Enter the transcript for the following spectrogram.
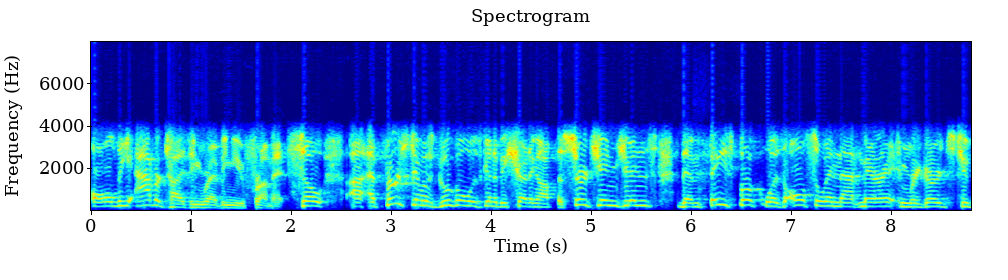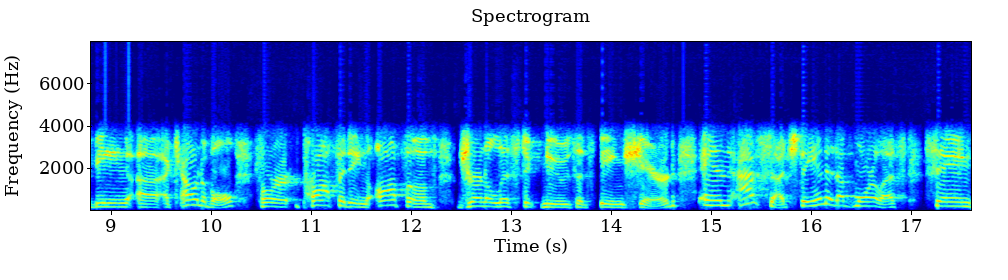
all the advertising revenue from it. So uh, at first it was Google was going to be shutting off the search engines. Then Facebook was also in that merit in regards to being uh, accountable for profiting off of journalistic news that's being shared. And as such, they ended up more or less saying,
